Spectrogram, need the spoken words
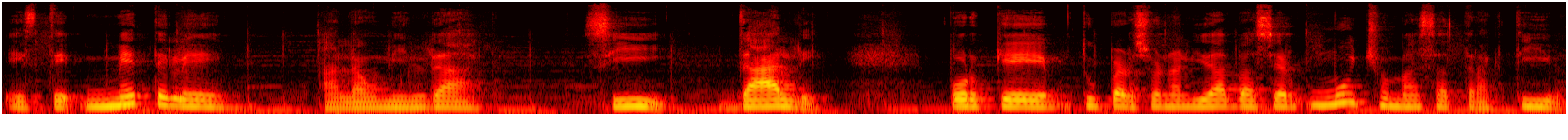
este, métele a la humildad. Sí, dale. Porque tu personalidad va a ser mucho más atractiva.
